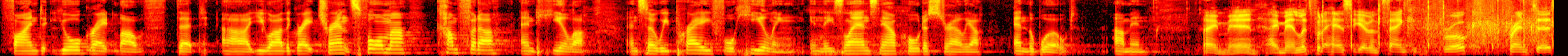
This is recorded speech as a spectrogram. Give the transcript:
find your great love that uh, you are the great transformer, comforter, and healer. And so we pray for healing in these lands now called Australia and the world. Amen. Amen. Amen. Let's put our hands together and thank Brooke Prentis.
